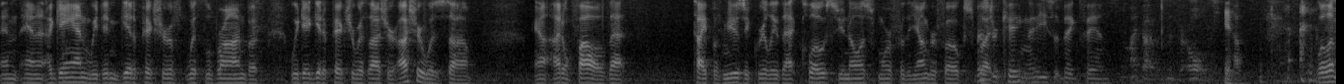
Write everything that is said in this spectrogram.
and, and again, we didn't get a picture of, with LeBron, but we did get a picture with Usher. Usher was, uh, yeah, I don't follow that type of music really that close, you know, it's more for the younger folks, but. Mr. King, he's a big fan. I thought it was Mr. Olds. Yeah. Well, let,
